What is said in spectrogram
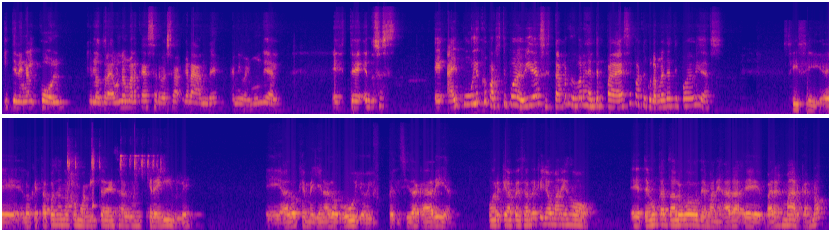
y tienen alcohol, que lo trae una marca de cerveza grande a nivel mundial. Este, entonces, eh, ¿hay público para ese tipo de bebidas? ¿Se está preguntando la gente para ese particularmente tipo de bebidas? Sí, sí, eh, lo que está pasando con Mamita es algo increíble, eh, algo que me llena de orgullo y felicidad cada día, porque a pesar de que yo manejo, tengo un catálogo de manejar varias marcas, ¿no?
